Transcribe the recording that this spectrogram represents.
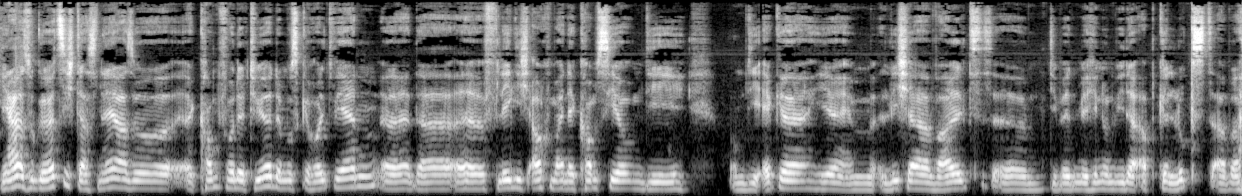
Ja, so gehört sich das, ne? Also äh, kommt vor der Tür, der muss gerollt werden. Äh, da äh, pflege ich auch meine Koms hier um die um die Ecke hier im Licher Wald. Äh, die werden mir hin und wieder abgeluchst, aber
